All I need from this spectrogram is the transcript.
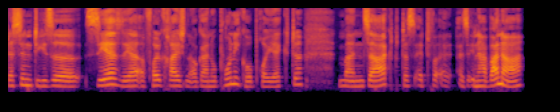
Das sind diese sehr, sehr erfolgreichen Organoponico-Projekte. Man sagt, dass etwa, also in Havanna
